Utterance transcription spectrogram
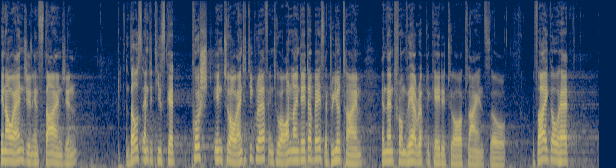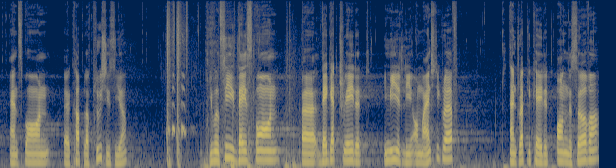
in our engine, in Star Engine, those entities get pushed into our entity graph, into our online database at real time, and then from there replicated to our clients. So if I go ahead and spawn a couple of plushies here, you will see they spawn, uh, they get created immediately on my entity graph and replicated on the server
